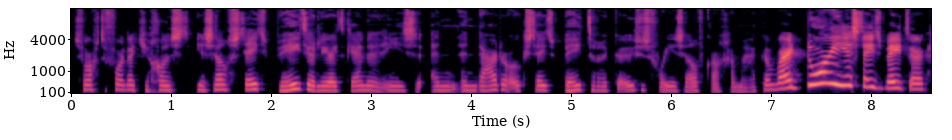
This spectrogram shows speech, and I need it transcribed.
zorg ervoor dat je gewoon jezelf steeds beter leert kennen en, je, en, en daardoor ook steeds betere keuzes voor jezelf kan gaan maken. Waardoor je je steeds beter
